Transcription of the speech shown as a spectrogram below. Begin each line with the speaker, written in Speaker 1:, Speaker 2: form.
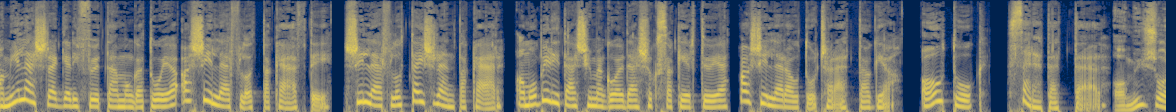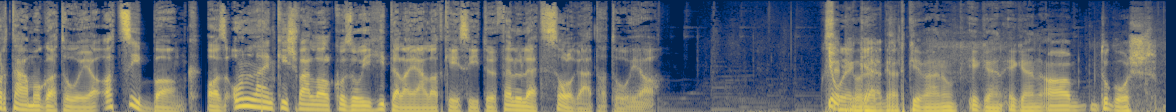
Speaker 1: A Millás reggeli főtámogatója a Schiller Flotta Kft. Schiller Flotta is rendtakár. A mobilitási megoldások szakértője a Schiller Autó tagja. Autók szeretettel.
Speaker 2: A műsor támogatója a CIP Bank, az online kisvállalkozói hitelajánlat készítő felület szolgáltatója.
Speaker 3: Jó reggelt. reggelt kívánunk. Igen, igen. A dugós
